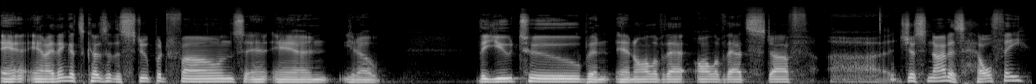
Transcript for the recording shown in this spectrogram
and, and I think it's because of the stupid phones and and you know the YouTube and and all of that all of that stuff. Uh, just not as healthy.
